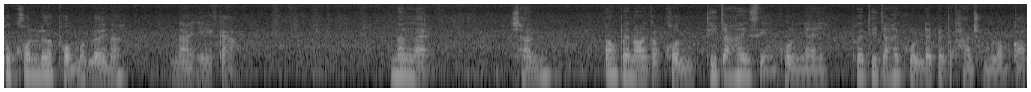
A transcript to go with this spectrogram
ทุกคนเลือกผมหมดเลยนะ นายเอกล่าว นั่นแหละ ฉันต้องไปนอนกับคนที่จะให้เสียงคุณไง เพื่อที่จะให้คุณได้เป็นประธานชมรมกอล์ฟ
